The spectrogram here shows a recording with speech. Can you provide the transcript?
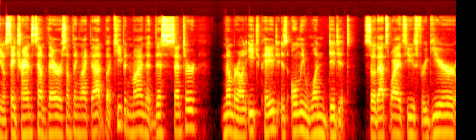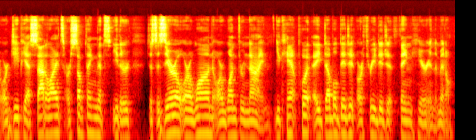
you know, say trans temp there or something like that. But keep in mind that this center number on each page is only one digit. So that's why it's used for gear or GPS satellites or something that's either just a zero or a one or one through nine. You can't put a double digit or three digit thing here in the middle.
